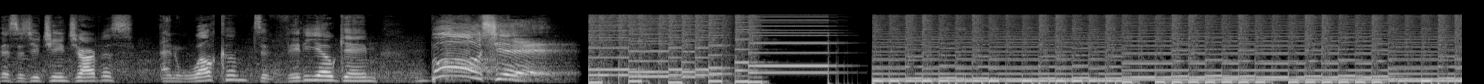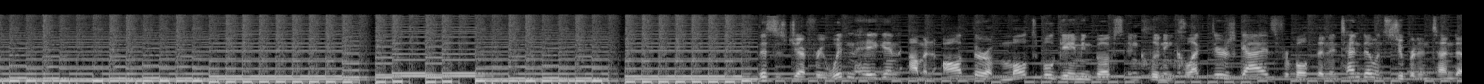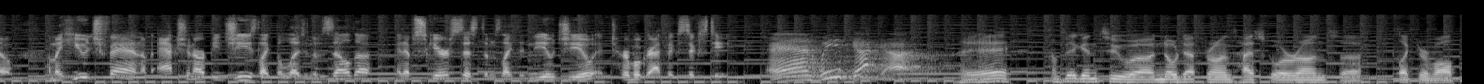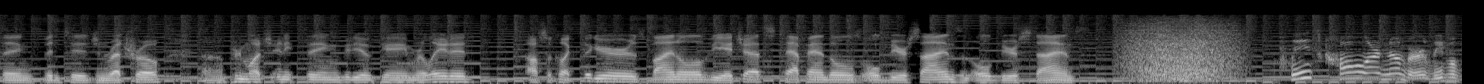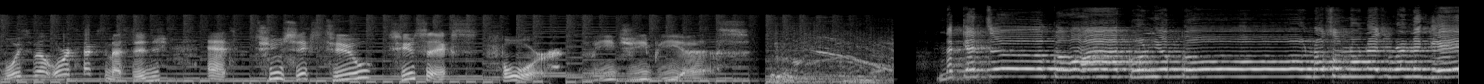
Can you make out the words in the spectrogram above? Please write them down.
Hi, this is Eugene Jarvis, and welcome to Video Game Bullshit! This is Jeffrey Wittenhagen. I'm an author of multiple gaming books, including collector's guides for both the Nintendo and Super Nintendo. I'm a huge fan of action RPGs like The Legend of Zelda and obscure systems like the Neo Geo and TurboGrafx 16. And we've got Kyle. Hey, I'm big into uh, no death runs, high score runs, uh, collector of all things vintage and retro. Uh, pretty much anything video game related. Also collect figures, vinyl, VHS, tap handles, old beer signs, and old beer steins. Please call our number, leave a voicemail or a text message at 262 264 VGBS. Nakatsuko hakunyo ko, nasunod as renegade.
